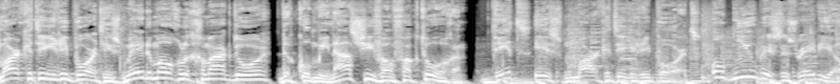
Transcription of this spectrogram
Marketing Report is mede mogelijk gemaakt door de combinatie van factoren. Dit is Marketing Report op Nieuw Business Radio.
